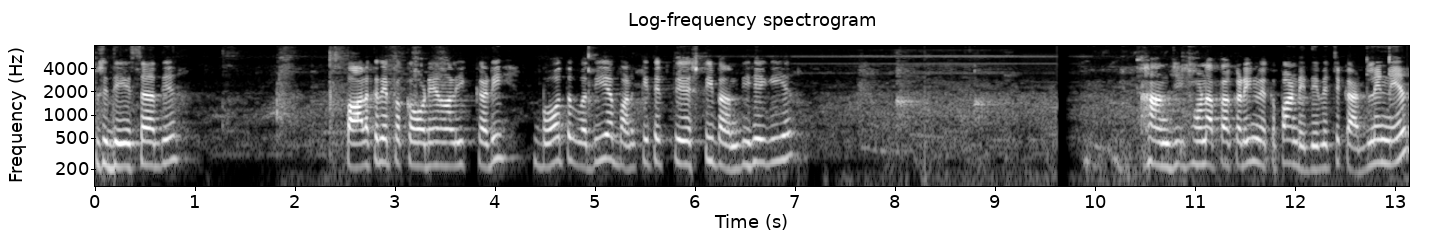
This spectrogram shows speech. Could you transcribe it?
ਤੁਸੀਂ ਦੇਖ ਸਕਦੇ ਹੋ। ਪਾਲਕ ਦੇ ਪਕੌੜਿਆਂ ਵਾਲੀ ਕੜੀ ਬਹੁਤ ਵਧੀਆ ਬਣ ਕੇ ਤੇ ਟੇਸਟੀ ਬਣਦੀ ਹੈਗੀ ਆ। ਹਾਂਜੀ, ਹੁਣ ਆਪਾਂ ਕੜੀ ਨੂੰ ਇੱਕ ਭਾਂਡੇ ਦੇ ਵਿੱਚ ਕੱਢ ਲੈਨੇ ਆ।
